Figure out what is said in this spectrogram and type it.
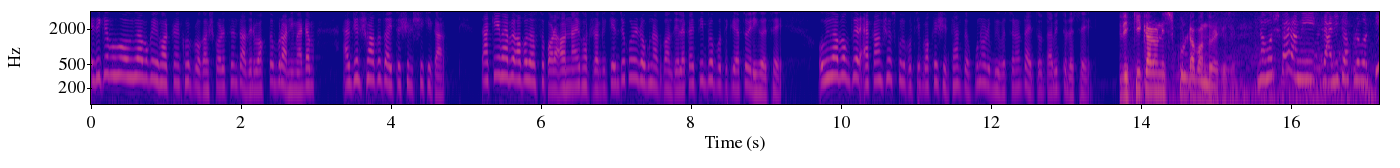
এদিকে বহু অভিভাবক এই ঘটনায় ক্ষোভ প্রকাশ করেছেন। তাদের বক্তব্য রানী ম্যাডাম একজন শত দায়িত্বশীল শিক্ষিকা। তাকে এভাবে অপদস্থ করা অন্যায় ঘটনাকে কেন্দ্র করে রঘুনাথগঞ্জ এলাকায় তীব্র প্রতিক্রিয়া তৈরি হয়েছে। অভিভাবকদের একাংশ স্কুল কর্তৃপক্ষের সিদ্ধান্ত পুনর্বিবেচনার দায়িত্ব দাবি তুলেছে। কি কারণে স্কুলটা বন্ধ রেখেছে নমস্কার আমি রানী চক্রবর্তী।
